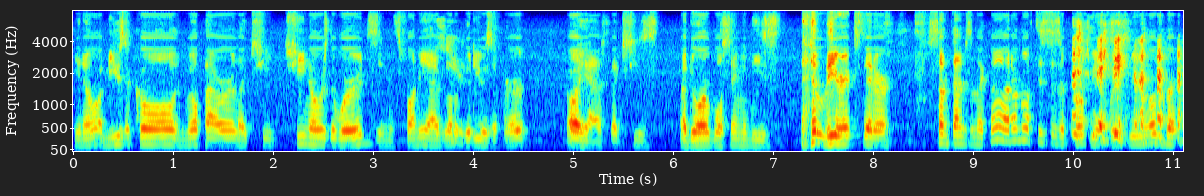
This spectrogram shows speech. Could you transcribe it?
you know, a musical and Willpower. Like, she, she knows the words. And it's funny. I have little videos of her. Oh, yeah. It's like she's adorable singing these lyrics that are sometimes I'm like, oh, I don't know if this is appropriate for a three-year-old, but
